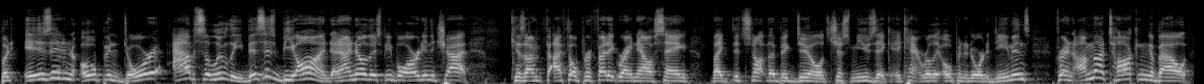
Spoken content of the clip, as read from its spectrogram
but is it an open door? Absolutely. This is beyond. And I know there's people already in the chat because I'm I feel prophetic right now saying like it's not that big deal. It's just music. It can't really open a door to demons. Friend, I'm not talking about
